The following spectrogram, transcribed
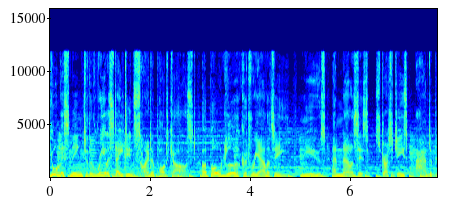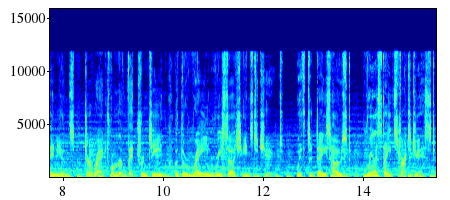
You're listening to the Real Estate Insider Podcast, a bold look at reality, news, analysis, strategies, and opinions, direct from the veteran team at the REIN Research Institute. With today's host, real estate strategist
